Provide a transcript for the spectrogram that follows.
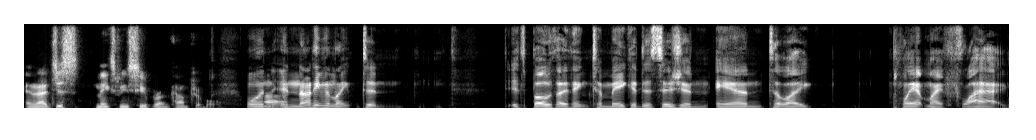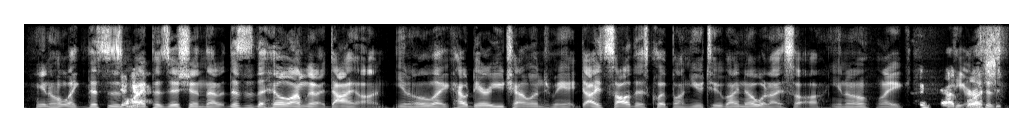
and that just makes me super uncomfortable. well and, Uh, and not even like to it's both i think to make a decision and to like plant my flag you know like this is my position that this is the hill i'm gonna die on you know like how dare you challenge me i saw this clip on youtube i know what i saw you know like God the earth is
